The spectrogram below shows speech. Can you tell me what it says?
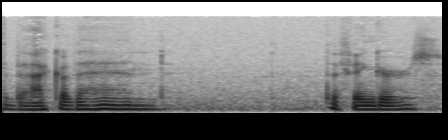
The back of the hand. The fingers.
